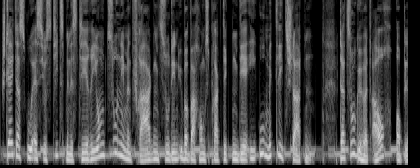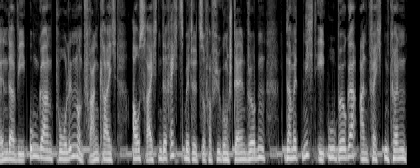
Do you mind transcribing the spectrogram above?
stellt das US-Justizministerium zunehmend Fragen zu den Überwachungspraktiken der EU-Mitgliedstaaten. Dazu gehört auch, ob Länder wie Ungarn, Polen und Frankreich ausreichende Rechtsmittel zur Verfügung stellen würden, damit Nicht-EU-Bürger anfechten können,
